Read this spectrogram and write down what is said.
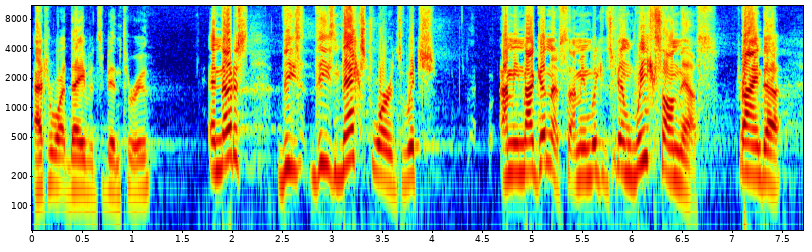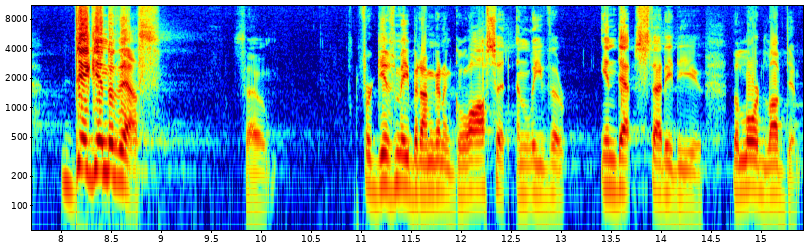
after what David's been through. And notice these, these next words, which, I mean, my goodness, I mean, we could spend weeks on this trying to dig into this. So forgive me, but I'm going to gloss it and leave the in depth study to you. The Lord loved him.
